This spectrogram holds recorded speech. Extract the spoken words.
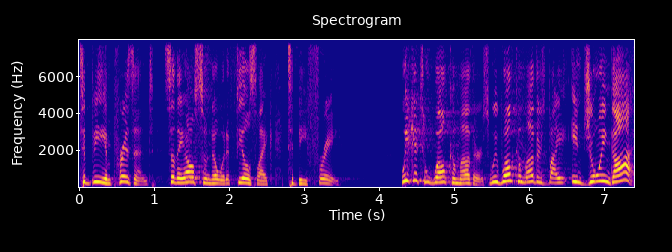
to be imprisoned, so they also know what it feels like to be free. We get to welcome others. We welcome others by enjoying God.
